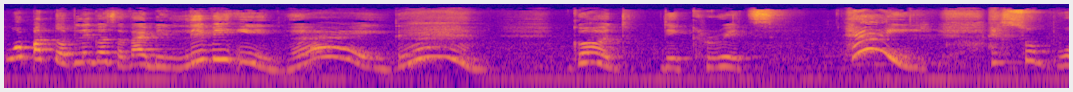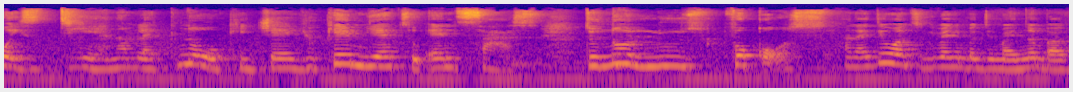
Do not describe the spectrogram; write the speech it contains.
What part of Lagos have I been living in? Hey, damn. God, they create. Hey, I saw boys there, and I'm like, no, KJ, you came here to end SARS. Do not lose focus. And I didn't want to give anybody my number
